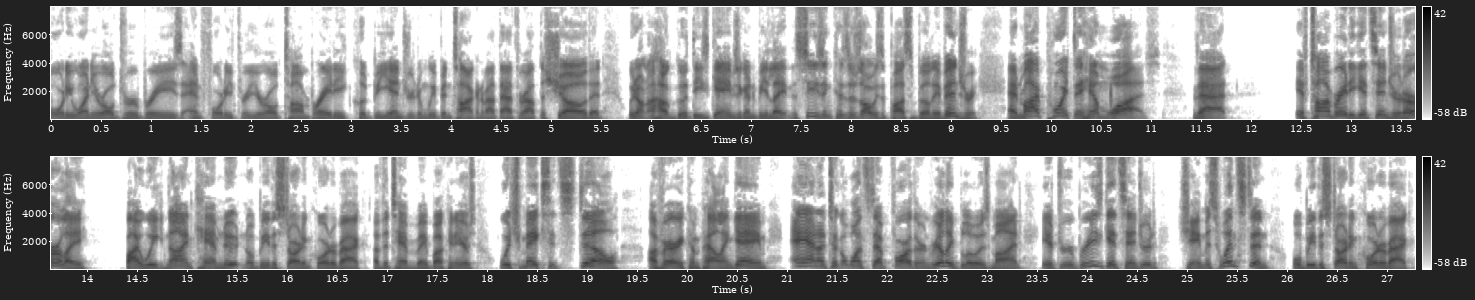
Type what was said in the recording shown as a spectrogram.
41 year old Drew Brees and 43 year old Tom Brady could be injured. And we've been talking about that throughout the show that we don't know how good these games are going to be late in the season because there's always a possibility of injury. And my point to him was that if Tom Brady gets injured early, by week nine, Cam Newton will be the starting quarterback of the Tampa Bay Buccaneers, which makes it still a very compelling game. And I took it one step farther and really blew his mind. If Drew Brees gets injured, Jameis Winston will be the starting quarterback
